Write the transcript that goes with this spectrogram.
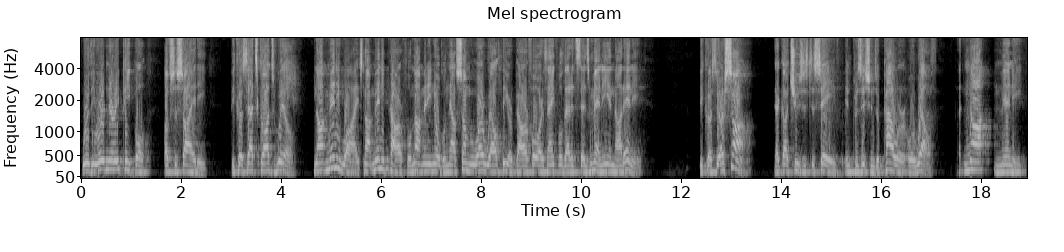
We're the ordinary people of society because that's God's will. Not many wise, not many powerful, not many noble. Now, some who are wealthy or powerful are thankful that it says many and not any, because there are some that God chooses to save in positions of power or wealth, but not many.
